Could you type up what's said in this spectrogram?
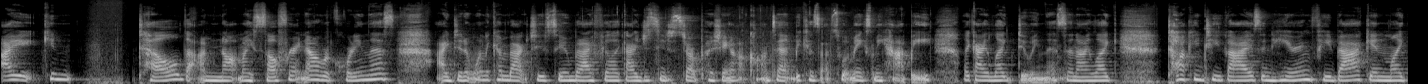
I can tell that I'm not myself right now recording this. I didn't want to come back too soon, but I feel like I just need to start pushing out content because that's what makes me happy. Like I like doing this and I like talking to you guys and hearing feedback and like,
